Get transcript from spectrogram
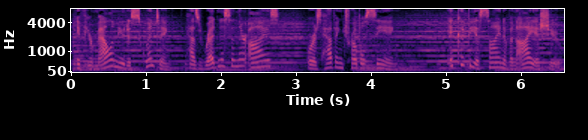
If your Malamute is squinting, has redness in their eyes, or is having trouble seeing, it could be a sign of an eye issue.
